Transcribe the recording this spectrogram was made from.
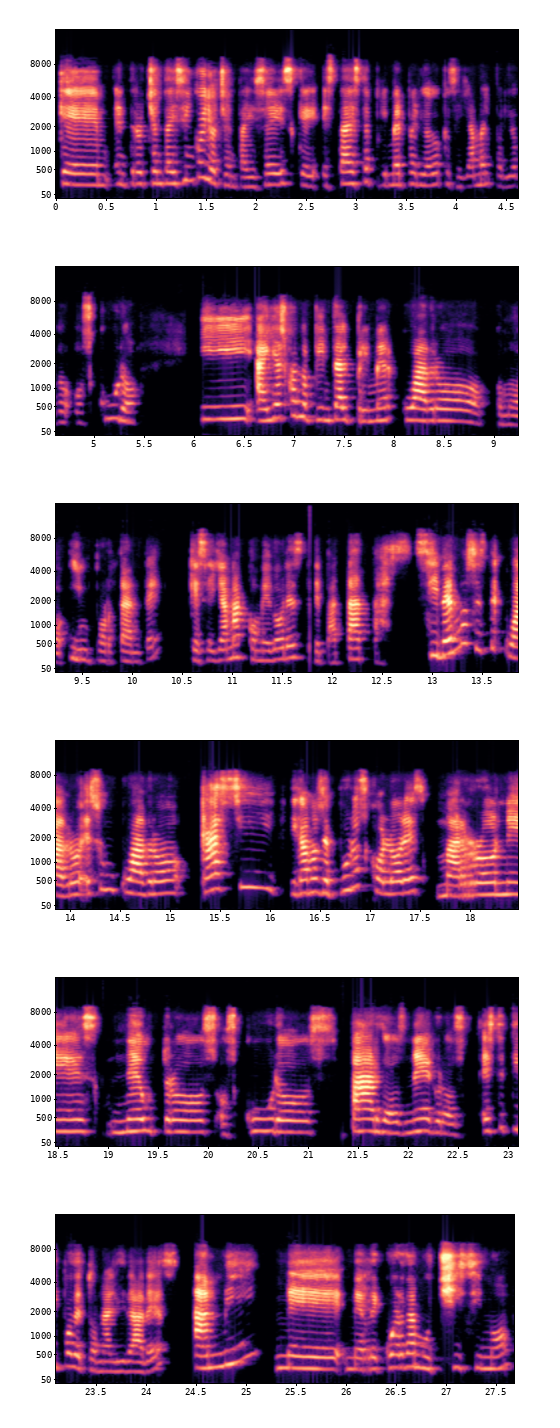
que entre 85 y 86 que está este primer periodo que se llama el periodo oscuro y ahí es cuando pinta el primer cuadro como importante que se llama Comedores de Patatas. Si vemos este cuadro, es un cuadro casi, digamos, de puros colores marrones, neutros, oscuros, pardos, negros, este tipo de tonalidades. A mí me, me recuerda muchísimo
